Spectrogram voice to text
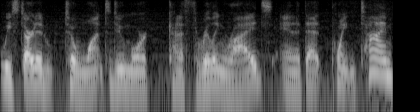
we started to want to do more kind of thrilling rides. And at that point in time,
